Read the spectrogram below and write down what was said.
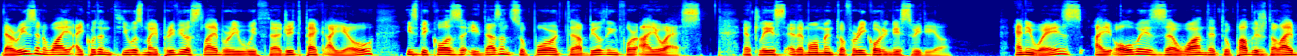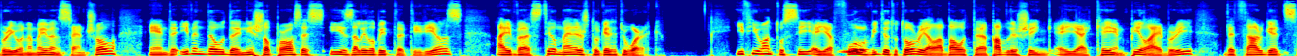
The reason why I couldn't use my previous library with uh, JitPack.io is because it doesn't support uh, building for iOS, at least at the moment of recording this video. Anyways, I always uh, wanted to publish the library on Maven Central, and even though the initial process is a little bit uh, tedious, I've uh, still managed to get it to work. If you want to see a, a full video tutorial about uh, publishing a, a KMP library that targets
